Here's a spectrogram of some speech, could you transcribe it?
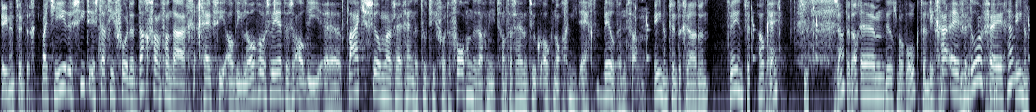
21. Wat je hier dus ziet is dat hij voor de dag van vandaag geeft hij al die logo's weer. Dus al die eh, plaatjes zullen we maar zeggen. En dat doet hij voor de volgende dag niet. Want er zijn natuurlijk ook nog niet echt beelden van. 21 graden. 22. Oké. Zaterdag. Ehm, deels bewolkt. En ik ga even doorvegen.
